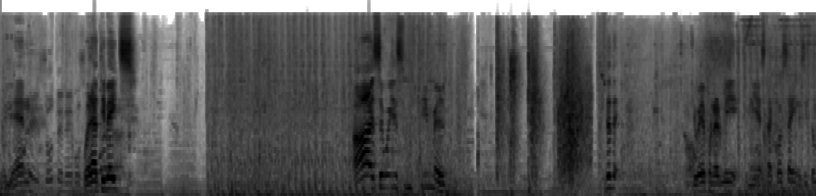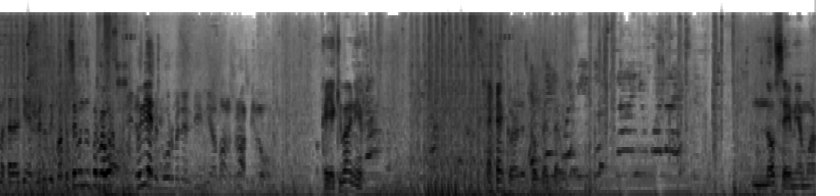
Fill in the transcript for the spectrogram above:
Muy bien. Fuera teammates. Ah, ese güey es un teammate. Quítate. Aquí voy a poner mi, mi esta cosa y necesito matar a alguien en menos de 4 segundos, por favor. Muy bien. rápido. Ok, aquí va a venir. Con una escopeta, güey. No sé, mi amor.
